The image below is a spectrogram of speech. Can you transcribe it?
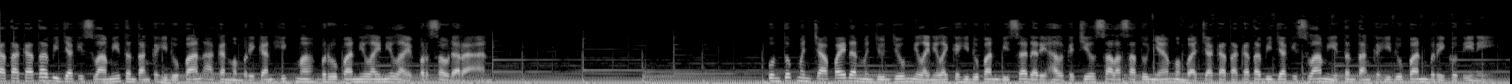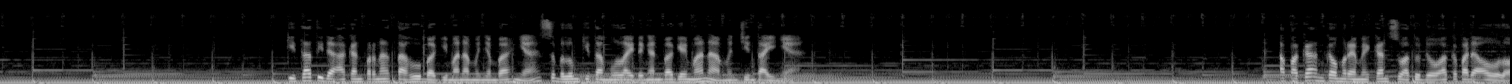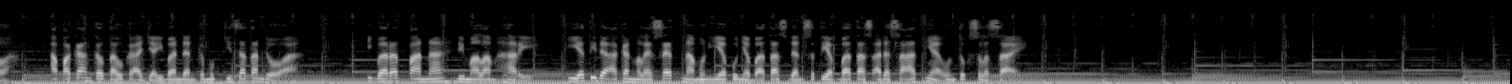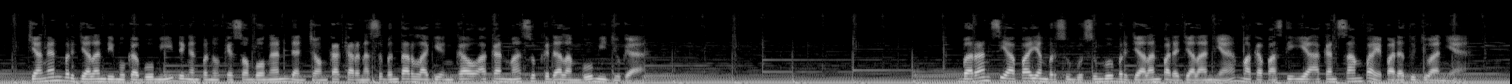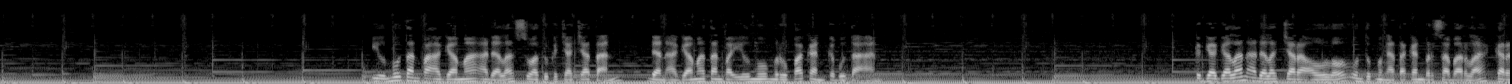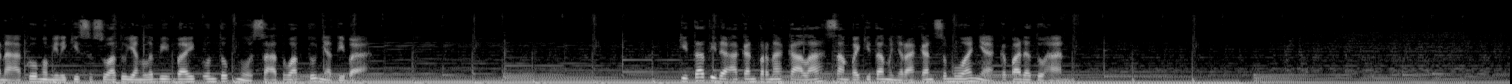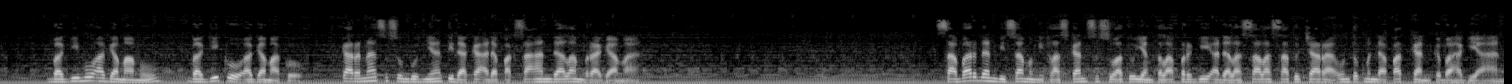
Kata-kata bijak Islami tentang kehidupan akan memberikan hikmah berupa nilai-nilai persaudaraan. Untuk mencapai dan menjunjung nilai-nilai kehidupan bisa dari hal kecil salah satunya membaca kata-kata bijak Islami tentang kehidupan berikut ini. Kita tidak akan pernah tahu bagaimana menyembahnya sebelum kita mulai dengan bagaimana mencintainya. Apakah engkau meremehkan suatu doa kepada Allah? Apakah engkau tahu keajaiban dan kemukjizatan doa? Ibarat panah di malam hari. Ia tidak akan meleset namun ia punya batas dan setiap batas ada saatnya untuk selesai. Jangan berjalan di muka bumi dengan penuh kesombongan dan congkak karena sebentar lagi engkau akan masuk ke dalam bumi juga. Barang siapa yang bersungguh-sungguh berjalan pada jalannya, maka pasti ia akan sampai pada tujuannya. Ilmu tanpa agama adalah suatu kecacatan, dan agama tanpa ilmu merupakan kebutaan. Kegagalan adalah cara Allah untuk mengatakan bersabarlah karena aku memiliki sesuatu yang lebih baik untukmu saat waktunya tiba. Kita tidak akan pernah kalah sampai kita menyerahkan semuanya kepada Tuhan. Bagimu agamamu, bagiku agamaku. Karena sesungguhnya tidakkah ada paksaan dalam beragama. Sabar dan bisa mengikhlaskan sesuatu yang telah pergi adalah salah satu cara untuk mendapatkan kebahagiaan.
